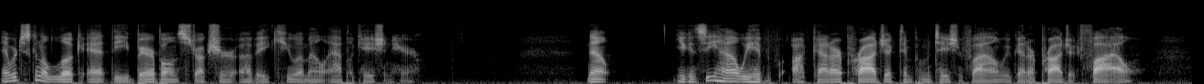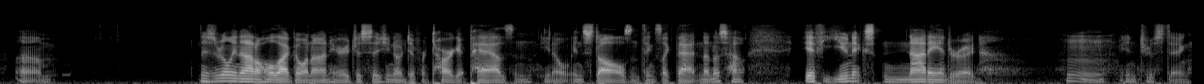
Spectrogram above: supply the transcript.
And we're just going to look at the bare bones structure of a QML application here. Now, you can see how we have uh, got our project implementation file. We've got our project file. Um, there's really not a whole lot going on here. It just says, you know, different target paths and, you know, installs and things like that. Notice how if Unix, not Android. Hmm, interesting.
